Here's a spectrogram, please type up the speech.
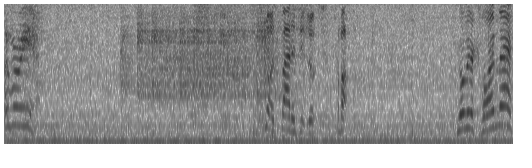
Jacob, boy, over here. It's not as bad as it looks. Come up. You want me to climb that?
